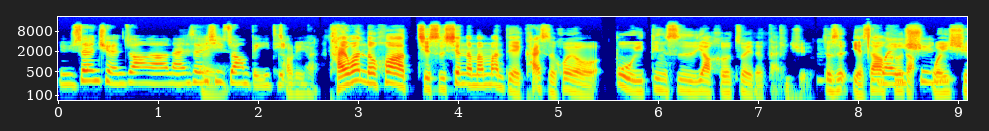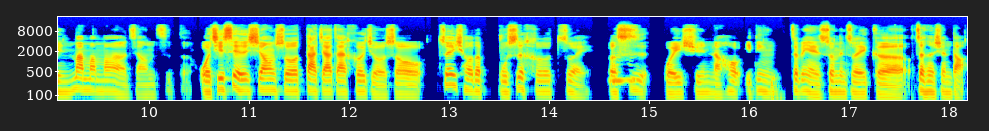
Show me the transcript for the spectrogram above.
女生全装，然后男生西装笔挺，超厉害。台湾的话，其实现在慢慢的也开始会有不一定是要喝醉的感觉，就是也是要喝到微醺，慢慢慢慢有这样子的。我其实也是希望说，大家在喝酒的时候追求的不是喝醉，而是微醺，然后一定这边也顺便做一个政策宣导：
